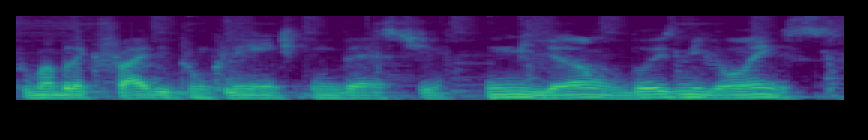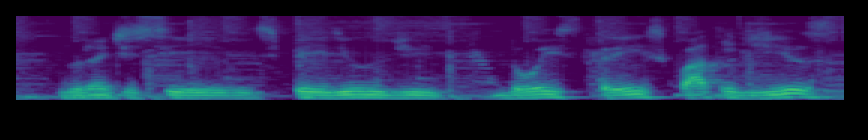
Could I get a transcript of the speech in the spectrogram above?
para uma Black Friday para um cliente que investe um milhão, dois milhões durante esse, esse período de dois, três, quatro dias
